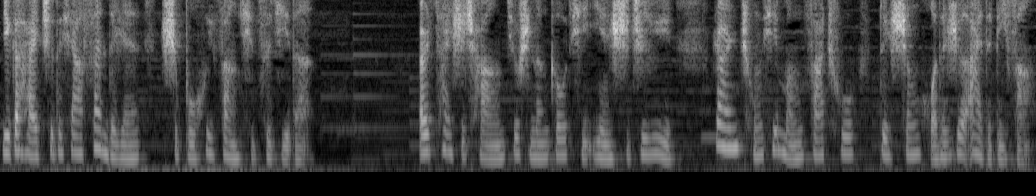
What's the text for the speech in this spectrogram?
一个还吃得下饭的人是不会放弃自己的，而菜市场就是能勾起饮食之欲，让人重新萌发出对生活的热爱的地方。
